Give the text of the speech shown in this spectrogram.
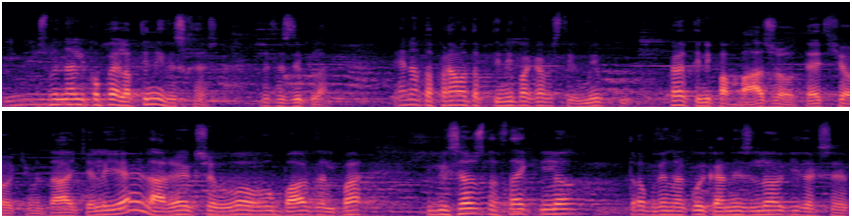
α πούμε, είναι άλλη κοπέλα, από την είδε χθε. Δεν θε δίπλα. Ένα από τα πράγματα που την είπα κάποια στιγμή, πέρα την είπα μπάζω, τέτοιο και μετά και έλεγε Έλα, ρε, ξέρω εγώ, εγώ μπάζω τα λοιπά. Την πλησιάζω στο αυτάκι και λέω, τώρα που δεν ακούει κανεί, λέω, κοίταξε,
